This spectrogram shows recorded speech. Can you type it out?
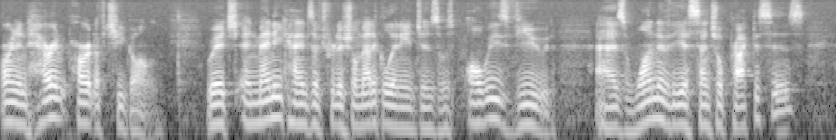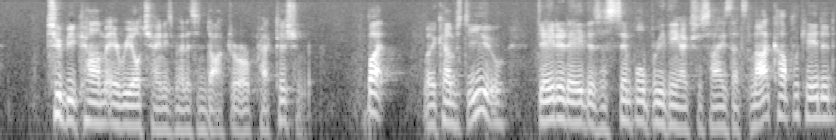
are an inherent part of Qigong, which in many kinds of traditional medical lineages was always viewed as one of the essential practices to become a real Chinese medicine doctor or practitioner. But when it comes to you, day to day, there's a simple breathing exercise that's not complicated,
